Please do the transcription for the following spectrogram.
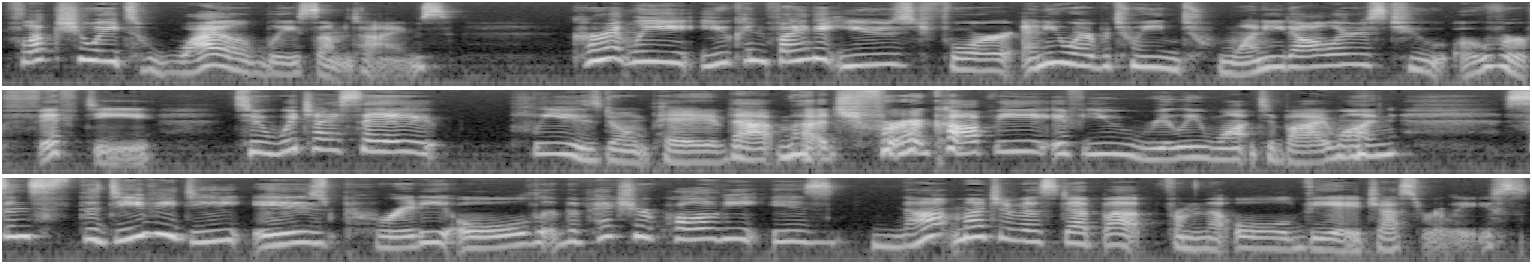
fluctuates wildly sometimes. Currently, you can find it used for anywhere between $20 to over 50, to which I say please don't pay that much for a copy if you really want to buy one. Since the DVD is pretty old, the picture quality is not much of a step up from the old VHS release.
